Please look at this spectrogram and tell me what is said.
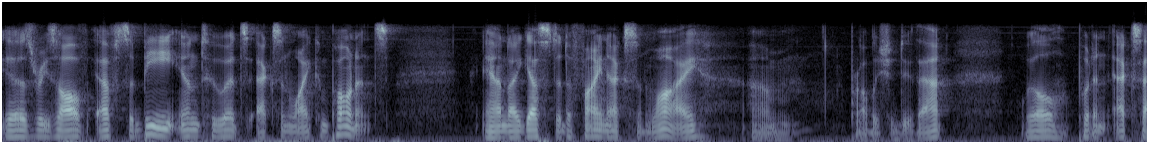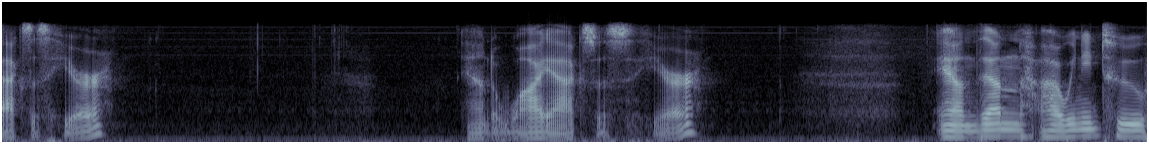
is resolve f sub b into its x and y components. And I guess to define x and y, um, probably should do that. We'll put an x-axis here and a y-axis here. And then uh, we need to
